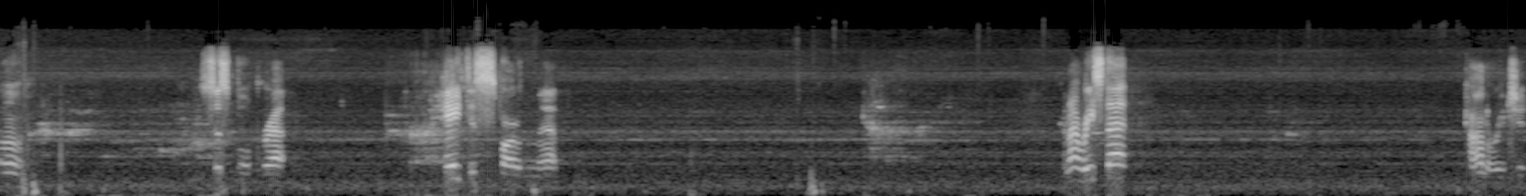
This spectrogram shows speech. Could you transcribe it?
Oh. It's just bullcrap. I hate this part of the map. Can I reach that? Kinda reach it.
